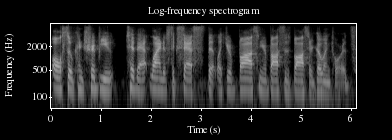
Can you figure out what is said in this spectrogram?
also contribute to that line of success that like your boss and your boss's boss are going towards.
